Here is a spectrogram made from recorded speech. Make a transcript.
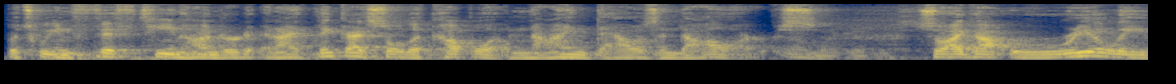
between fifteen hundred and I think I sold a couple at nine thousand dollars. Oh So I got really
